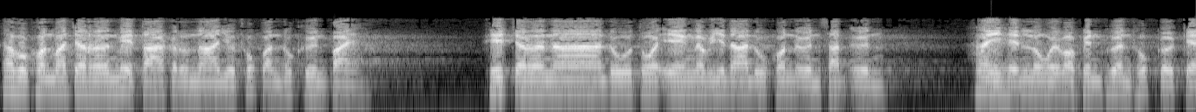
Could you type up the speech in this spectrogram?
ถ้าบุคคลมาเจริญเมตตากรุณาอยู่ทุกวันทุกคืนไป พิจารณาดูตัวเองและวิจารณาดูคนอื่นสัตว์อื่น ให้เห็นลงไว้ว่าเป็นเพื่อนทุกเกิดแก่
